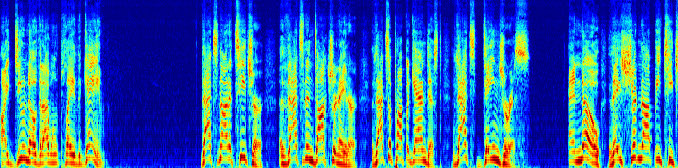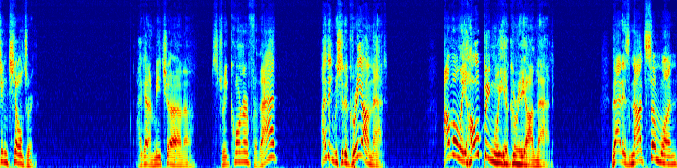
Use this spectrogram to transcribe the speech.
I do know that I won't play the game. That's not a teacher. That's an indoctrinator. That's a propagandist. That's dangerous. And no, they should not be teaching children. I got to meet you on a street corner for that? I think we should agree on that. I'm only hoping we agree on that. That is not someone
